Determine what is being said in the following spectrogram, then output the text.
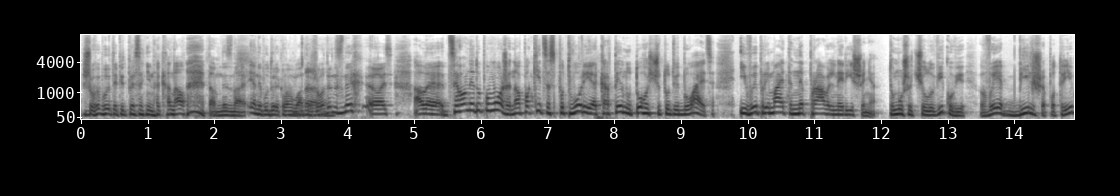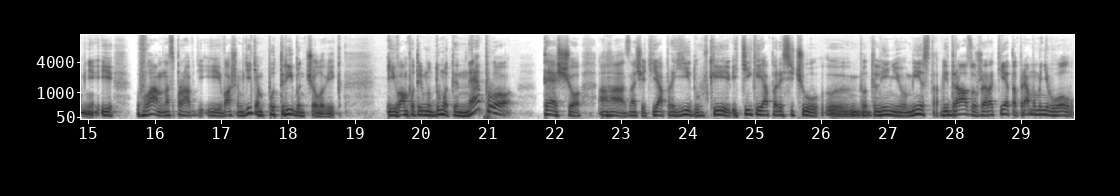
що ви будете підписані на канал. Там не знаю, я не буду рекламувати Да. жоден з них. Ось. Але це вам не допоможе. Навпаки, це спотворює картину того, що тут відбувається. І ви приймаєте неправильне рішення, тому що чоловікові ви більше потрібні, і вам насправді і вашим дітям потрібен чоловік. І вам потрібно думати не про те, що ага, значить, я приїду в Київ і тільки я пересічу е, от лінію міста, відразу вже ракета прямо мені в голову.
